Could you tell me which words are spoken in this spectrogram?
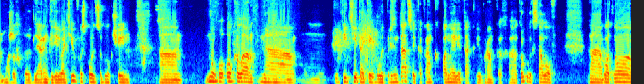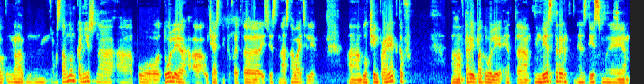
может для рынка деривативов используется блокчейн. Ну, около пяти таких будет презентаций, как в рамках панели, так и в рамках а, круглых столов. А, вот, но а, в основном, конечно, по доле участников это, естественно, основатели блокчейн-проектов, вторые по доле – это инвесторы. Здесь мы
